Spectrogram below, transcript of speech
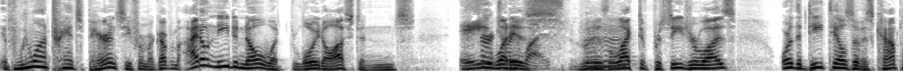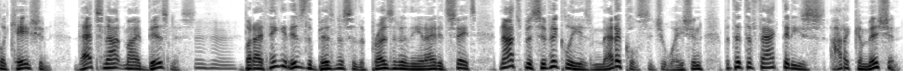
if we want transparency from our government, I don't need to know what Lloyd Austin's a Surgery what his was. what his mm-hmm. elective procedure was. Or the details of his complication. That's not my business. Mm-hmm. But I think it is the business of the President of the United States, not specifically his medical situation, but that the fact that he's out of commission.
